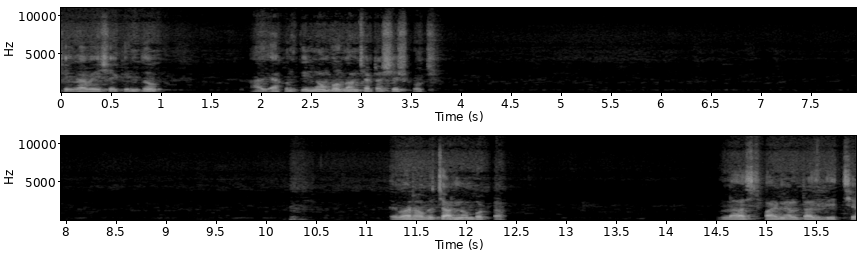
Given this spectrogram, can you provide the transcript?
সেইভাবেই সে কিন্তু এখন তিন নম্বর গামছাটা শেষ করছে। এবার হবে চার নম্বরটা। লাস্ট ফাইনাল টাচ দিচ্ছে।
